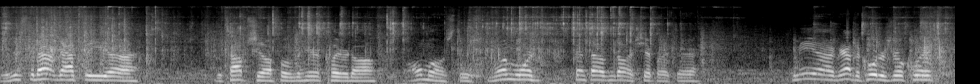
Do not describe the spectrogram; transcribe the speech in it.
We just about got the uh, the top shelf over here cleared off. Almost. There's one more $10,000 ship right there. Let me uh, grab the quarters real quick.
